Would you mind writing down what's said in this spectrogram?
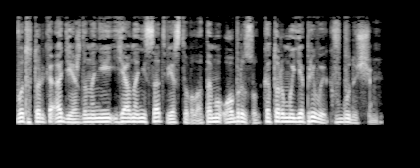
Вот только одежда на ней явно не соответствовала тому образу, к которому я привык в будущем.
